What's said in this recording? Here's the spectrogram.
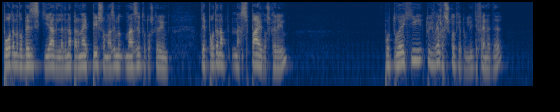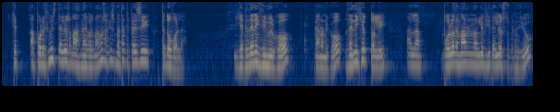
Πότε να τον παίζει σκιά, δηλαδή να περνάει πίσω μαζί, μαζί του το screen και πότε να, να σπάει το screen. Που του έχει, του έχει βγάλει τα σκότια του Λί και φαίνεται. Και απορριθμίζει τελείως τον Παναθηναϊκό. Ο Παναθηναϊκός αρχίζει μετά και παίζει πεντόβολα. Γιατί δεν έχει δημιουργό κανονικό, δεν είχε ούτε το Λί, αλλά πολλό δε μάλλον ο Λί βγει τελείως του παιχνιδιού.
